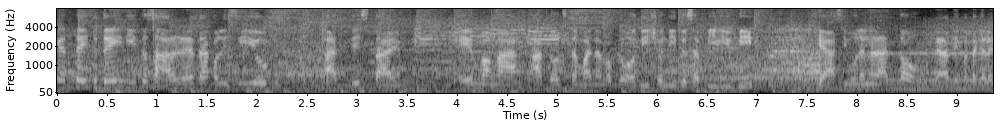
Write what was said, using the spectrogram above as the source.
second day today dito sa Araneta Coliseum. At this time, eh mga adults naman na mag-audition dito sa PBB. Kaya simulan na natin to. Huwag na natin patagalin.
